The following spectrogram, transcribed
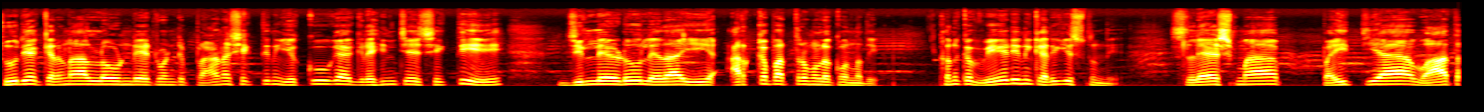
సూర్యకిరణాల్లో ఉండేటువంటి ప్రాణశక్తిని ఎక్కువగా గ్రహించే శక్తి జిల్లేడు లేదా ఈ అర్కపత్రములకు ఉన్నది కనుక వేడిని కరిగిస్తుంది. శ్లేష్మ పైత్య వాత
